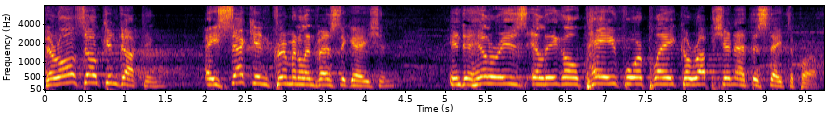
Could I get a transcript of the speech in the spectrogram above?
They're also conducting a second criminal investigation into Hillary's illegal pay for play corruption at the State Department.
